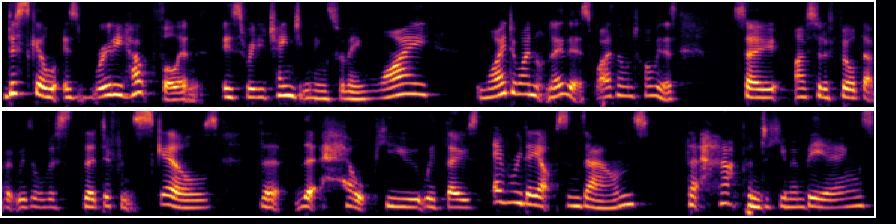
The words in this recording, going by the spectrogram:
this skill is really helpful and it's really changing things for me. Why why do i not know this? Why has no one told me this so I've sort of filled that bit with all this the different skills that that help you with those everyday ups and downs that happen to human beings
